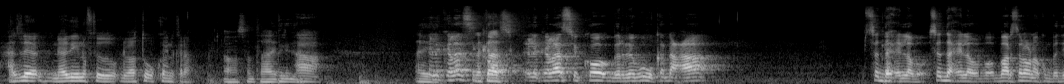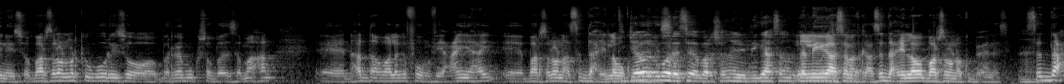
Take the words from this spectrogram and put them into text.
Waxaan is leeyahay naadiga naftooda dhibaato u keeni karaa waa masan tahay Ah. El Clasico Bernabeu ka dhacaa saddex iyo labo saddex iyo labo Barcelona ku badinayso. Barcelona markii ugu horeyso oo Bernabeu ku soo badisa maahan Een, hadda waa laga foom fiican yahay Barcelona saddex iyo labo ku tijaabada ugu badinaysa horeysay ee Barcelona La Liga sanadka La Liga sanadkaa saddex iyo labo Barcelona ku bixinaysa saddex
